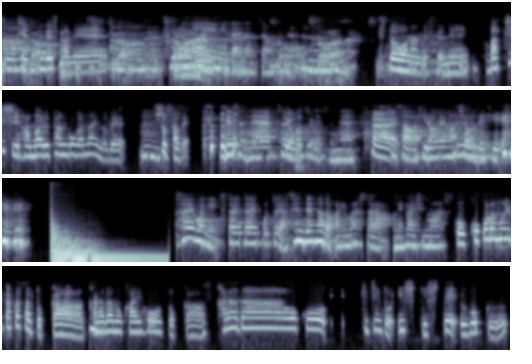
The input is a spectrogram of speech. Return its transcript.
その辺ですかね。違う。振る舞いみたいになっちゃうもんね。伝わらない。そうなんですよね。バッチシハマる単語がないので、うん所作で。ですね。そういうことですね。はい。所作を広めましょう、うんぜひ。最後に伝えたいことや宣伝などありましたらお願いします。こう心の豊かさとか、うん体の解放とか、体をこう、きちんと意識して動く、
